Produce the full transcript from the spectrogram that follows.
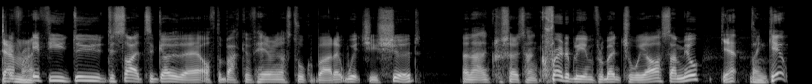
damn if, right. If you do decide to go there off the back of hearing us talk about it, which you should, and that shows how incredibly influential we are, Samuel, Yeah, thank you.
